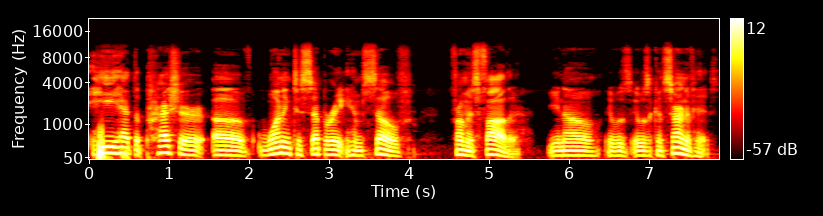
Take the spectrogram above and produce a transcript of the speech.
he had the pressure of wanting to separate himself from his father. You know, it was it was a concern of his.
